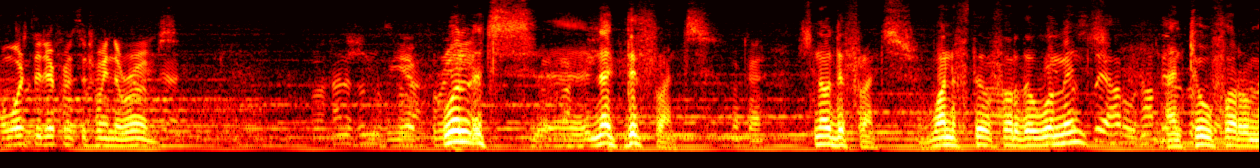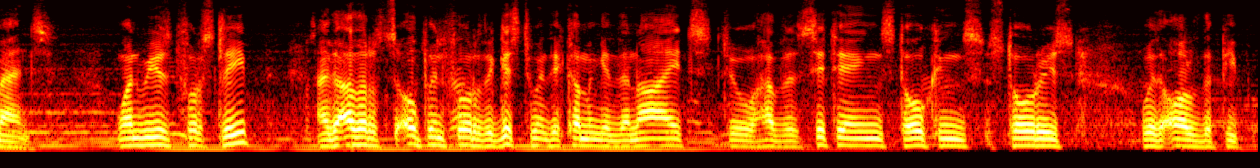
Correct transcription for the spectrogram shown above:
And what's the difference between the rooms? We have three. Well, it's uh, not different. okay. It's no difference. One of for the women and two for men. One we used for sleep, and the other is open for the guests when they're coming in the night to have uh, sittings, talkings, stories with all of the people.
